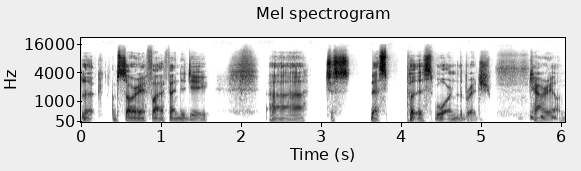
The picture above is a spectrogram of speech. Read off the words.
look, I'm sorry if I offended you. Uh, just let's put this water under the bridge. Carry on.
